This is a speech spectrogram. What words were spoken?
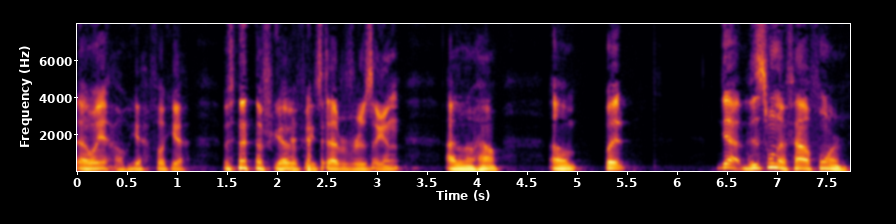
Oh yeah, oh yeah, fuck yeah! I forgot about Face Stabber for a second. I don't know how, um, but yeah, this one a foul form.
